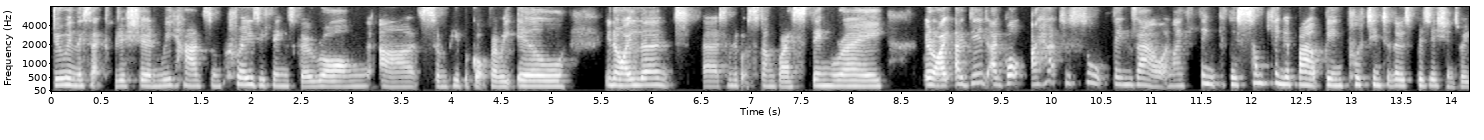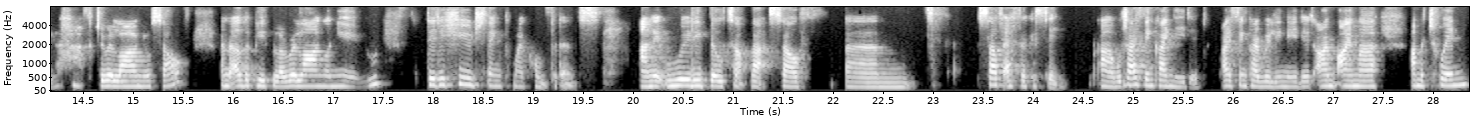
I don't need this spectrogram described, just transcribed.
doing this expedition we had some crazy things go wrong. Uh, some people got very ill. You know i learned uh, somebody got stung by a stingray. You know I, I did i got i had to sort things out. And i think there's something about being put into those positions where you have to rely on yourself and other people are relying on you did a huge thing for my confidence. And it really built up that self um, self efficacy uh, which I think I needed. I think I really needed. I'm I'm a I'm a twin,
